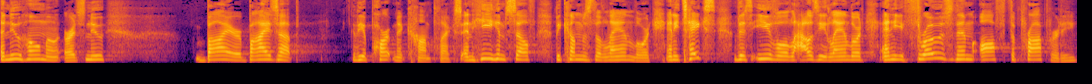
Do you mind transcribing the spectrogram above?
a new homeowner or its new buyer buys up the apartment complex, and he himself becomes the landlord. And he takes this evil, lousy landlord and he throws them off the property.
